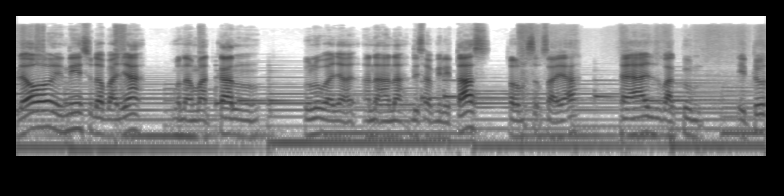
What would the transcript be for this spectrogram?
beliau ini sudah banyak menamatkan dulu banyak anak-anak disabilitas termasuk saya. Saya waktu itu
